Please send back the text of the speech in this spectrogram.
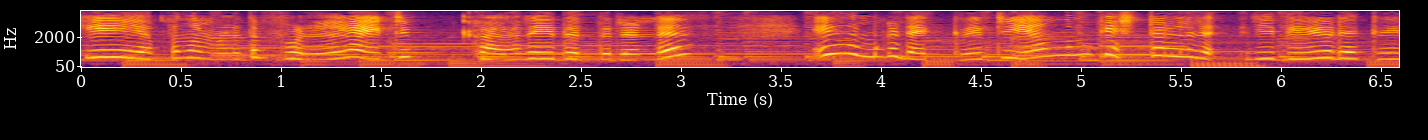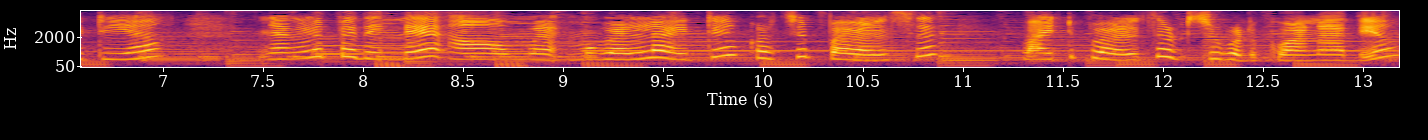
ഓക്കെ അപ്പോൾ നമ്മളിത് ഫുള്ളായിട്ട് കളർ ചെയ്തെടുത്തിട്ടുണ്ട്. ഇനി നമുക്ക് ഡെക്കറേറ്റ് ചെയ്യാം. നമുക്ക് ഇഷ്ടമുള്ള രീതിയിൽ ഡെക്കറേറ്റ് ചെയ്യാം. ഞങ്ങളിപ്പോൾ ഇതിന്റെ മുകളിലായിട്ട് കുറച്ച് പേൾസ് വൈറ്റ് പേൾസ് ഒടിച്ചു കൊടുക്കുവാണ് ആദ്യം.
